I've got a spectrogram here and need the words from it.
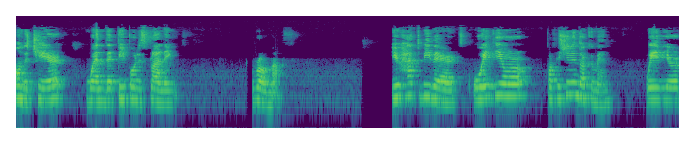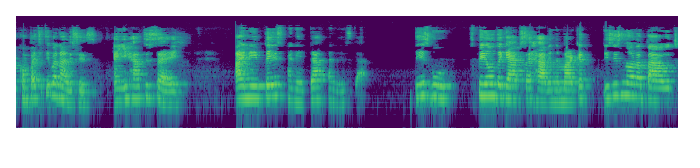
on the chair when the people is planning roadmap. You have to be there with your positioning document with your competitive analysis and you have to say, I need this, I need that, I need that. This will fill the gaps I have in the market. This is not about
